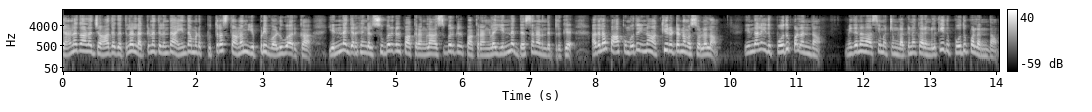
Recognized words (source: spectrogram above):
ஜனகால ஜாதகத்தில் லக்னத்துலேருந்து ஐந்தாம் இட புத்திரஸ்தானம் எப்படி வலுவாக இருக்கா? என்ன கிரகங்கள் சுபர்கள் பார்க்குறாங்களா அசுபர்கள் பார்க்குறாங்களா என்ன திசை நடந்துட்டுருக்கு? அதெல்லாம் பார்க்கும்போது இன்னும் அக்யூரேட்டாக நம்ம சொல்லலாம். இருந்தாலும் இது பொது பலன் தான் மிதன ராசி மற்றும் லக்னக்காரங்களுக்கு இது பொது பலன் தான்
